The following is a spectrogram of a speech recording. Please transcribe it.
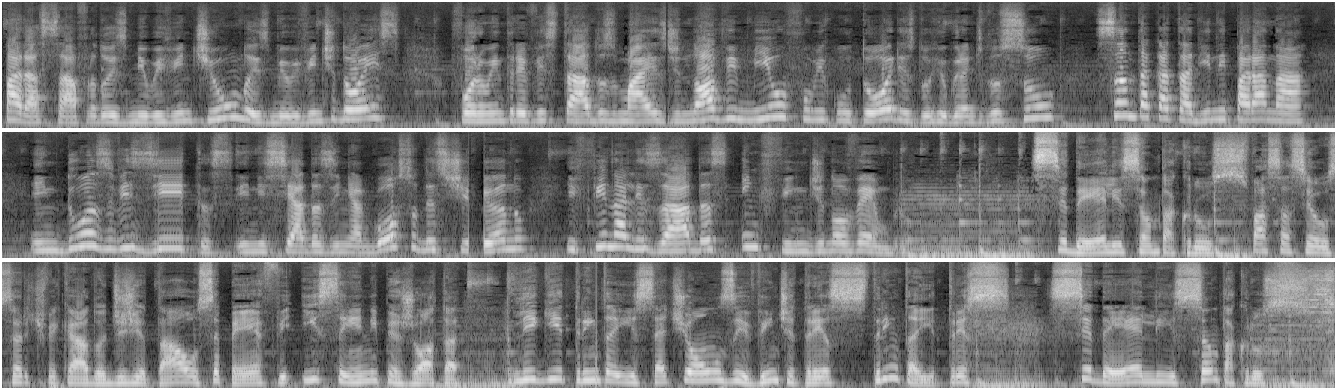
Para a safra 2021-2022, foram entrevistados mais de 9 mil fumicultores do Rio Grande do Sul, Santa Catarina e Paraná, em duas visitas iniciadas em agosto deste ano e finalizadas em fim de novembro. CDL Santa Cruz. Faça seu certificado digital, CPF e CNPJ. Ligue 3711 2333. CDL Santa Cruz.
